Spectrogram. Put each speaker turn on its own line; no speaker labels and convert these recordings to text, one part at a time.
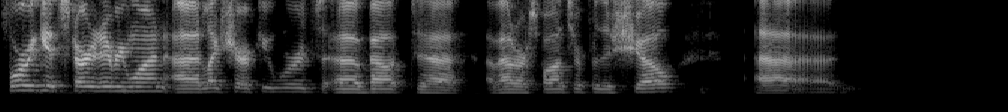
Before we get started, everyone, uh, I'd like to share a few words about uh, about our sponsor for the show, uh,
